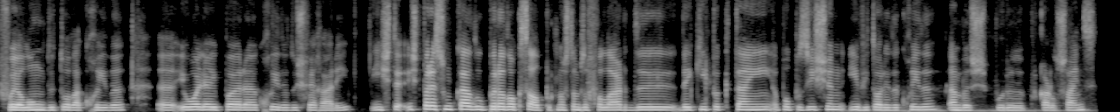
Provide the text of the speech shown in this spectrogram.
foi ao longo de toda a corrida. Uh, eu olhei para a corrida dos Ferrari e isto, isto parece um bocado paradoxal, porque nós estamos a falar de, da equipa que tem a pole position e a vitória da corrida, ambas por, por Carlos Sainz.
